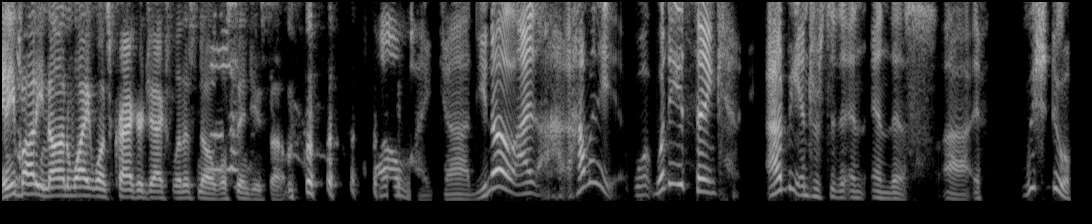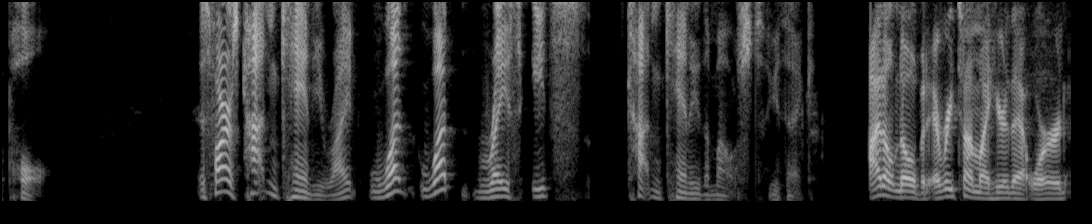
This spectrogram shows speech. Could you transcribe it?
Anybody non-white wants Cracker Jacks, let us know. We'll send you some. oh my god! You know, I how many? What, what do you think? I'd be interested in in this. Uh, if we should do a poll, as far as cotton candy, right? What what race eats cotton candy the most? You think? I don't know, but every time I hear that word,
